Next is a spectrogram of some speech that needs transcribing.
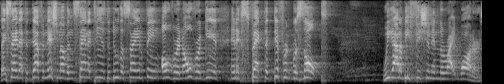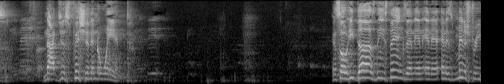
They say that the definition of insanity is to do the same thing over and over again and expect a different result. We got to be fishing in the right waters, not just fishing in the wind. And so he does these things, and, and, and, and, his ministry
